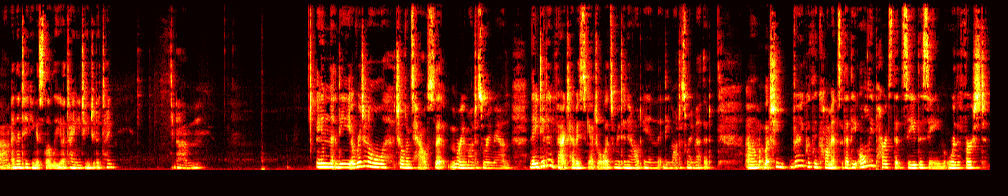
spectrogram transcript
um, and then taking it slowly, a tiny change at a time. Um, in the original children's house that Maria Montessori ran, they did in fact have a schedule. It's written out in the Montessori method. Um, but she very quickly comments that the only parts that stayed the same were the first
